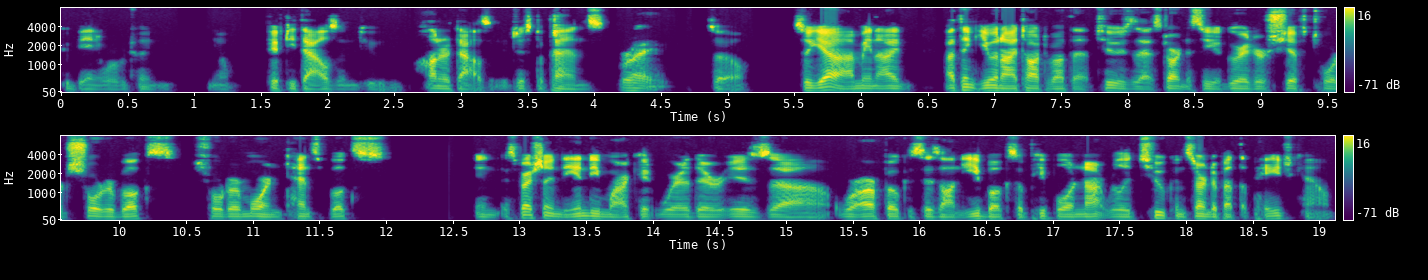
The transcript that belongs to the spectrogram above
could be anywhere between, you know, 50,000 to 100,000. It just depends. Right. So, so yeah, I mean, I, I think you and I talked about that too, is that starting to see a greater shift towards shorter books, shorter, more intense books, in, especially in the indie market where there is, uh, where our focus is on ebooks. So people are not really too concerned about the page count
